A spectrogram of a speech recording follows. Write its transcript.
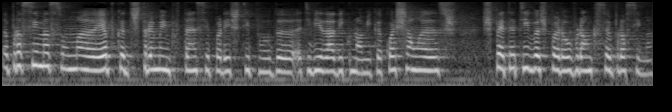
Aproxima-se uma época de extrema importância para este tipo de atividade económica. Quais são as expectativas para o verão que se aproxima?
